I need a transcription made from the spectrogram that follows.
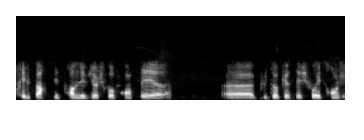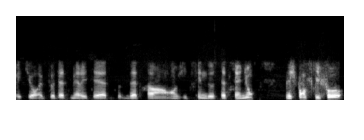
pris le parti de prendre les vieux chevaux français euh, euh, plutôt que ces chevaux étrangers qui auraient peut-être mérité d'être en, vitrine de cette réunion. Mais je pense qu'il faut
